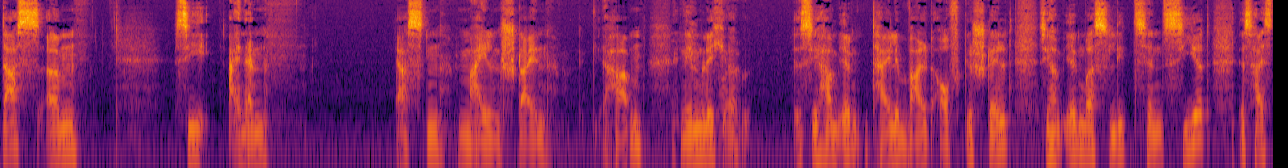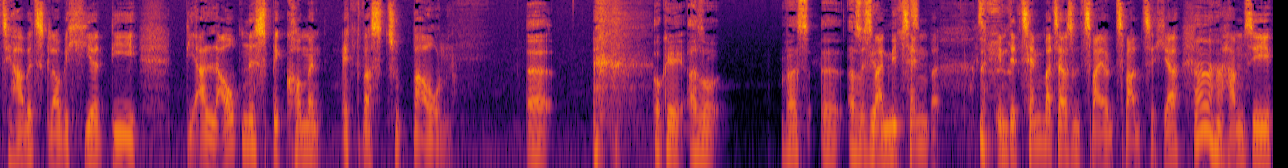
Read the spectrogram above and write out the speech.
dass ähm, sie einen ersten Meilenstein haben, nämlich äh, sie haben irgendeinen Teil im Wald aufgestellt, sie haben irgendwas lizenziert. Das heißt, sie haben jetzt, glaube ich, hier die, die Erlaubnis bekommen, etwas zu bauen. Äh, okay, also was? Äh, also das war im Dezember, im Dezember 2022, ja, Aha. haben sie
